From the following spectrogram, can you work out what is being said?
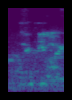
I'm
